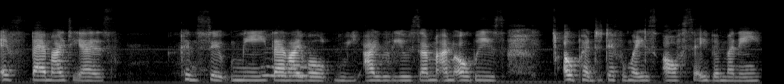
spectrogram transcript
if them ideas can suit me then I will I will use them. I'm always open to different ways of saving money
